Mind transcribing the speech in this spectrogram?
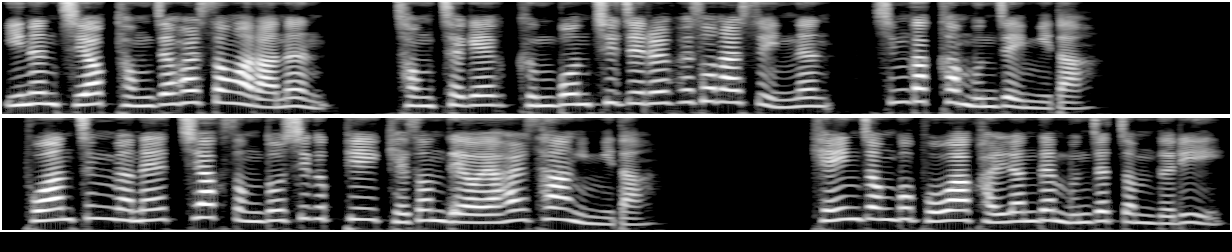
이는 지역 경제 활성화라는 정책의 근본 취지를 훼손할 수 있는 심각한 문제입니다. 보안 측면의 취약성도 시급히 개선되어야 할 사항입니다. 개인정보 보호와 관련된 문제점들이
